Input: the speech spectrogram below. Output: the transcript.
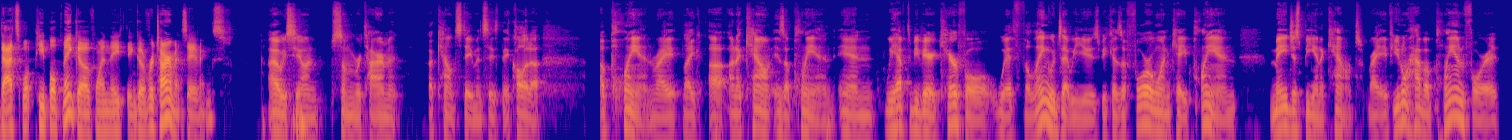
that's what people think of when they think of retirement savings. I always see on some retirement account statements they, they call it a a plan, right? Like uh, an account is a plan. And we have to be very careful with the language that we use because a 401k plan may just be an account, right? If you don't have a plan for it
